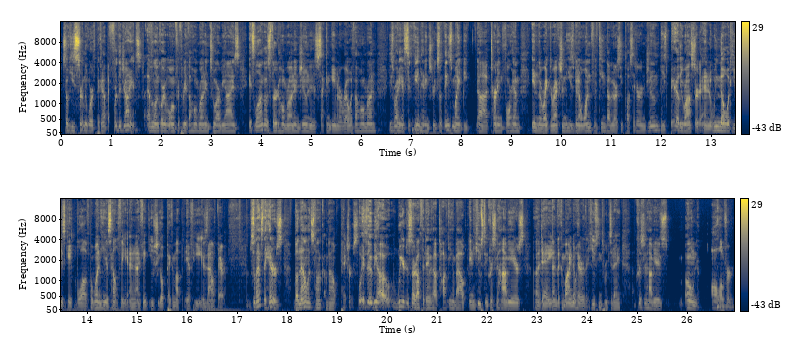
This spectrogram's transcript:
so he's certainly worth picking up. For the Giants, Evan Longoria went one for three with a home run and two RBIs. It's Longo's third home run in June in his second game in a row with a home run. He's riding a six-game hitting streak, so things might be uh, turning for him in the right direction. He's been a 115 WRC plus hitter in June. He's barely rostered, and we know what he's capable of when he is healthy, and I think you should go pick him up if he is out there. So that's the hitters, but now let's talk about pitchers. It would be uh, weird to start off the day without talking about in Houston Cristian Javier's uh, day and the combined no hitter that Houston threw today. Cristian Javier's owned all over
